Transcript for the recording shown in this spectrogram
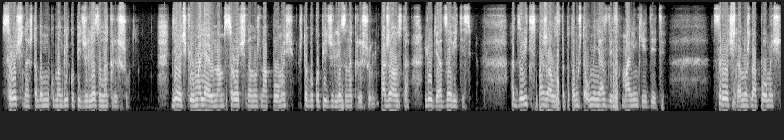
Срочно, чтобы мы могли купить железо на крышу. Девочки, умоляю, нам срочно нужна помощь, чтобы купить железо на крышу. Пожалуйста, люди, отзовитесь. Отзовитесь, пожалуйста, потому что у меня здесь маленькие дети. Срочно нужна помощь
